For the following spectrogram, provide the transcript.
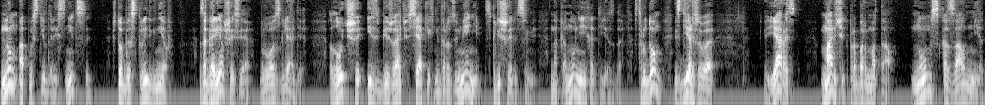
Нум опустил ресницы, чтобы скрыть гнев, загоревшийся в его взгляде. Лучше избежать всяких недоразумений с пришельцами накануне их отъезда. С трудом сдерживая ярость, мальчик пробормотал. Нум сказал нет.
